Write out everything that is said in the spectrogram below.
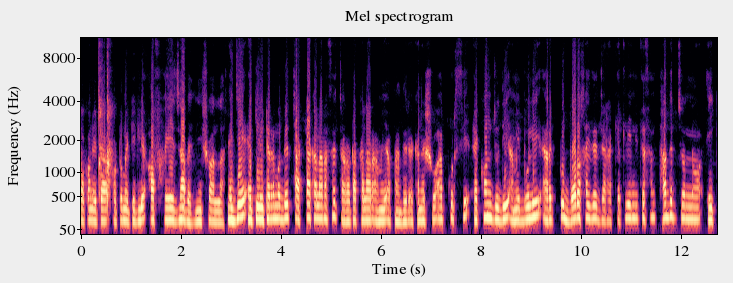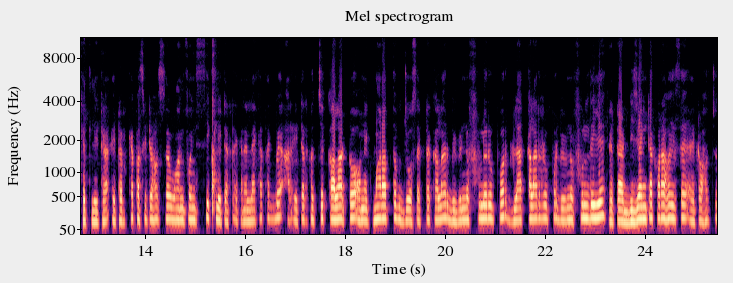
তখন এটা অটোমেটিকলি অফ হয়ে যাবে, ইনশাআল্লাহ। এই যে এক লিটারের মধ্যে চারটা কালার আছে, চারোটা কালার আমি আপনাদের এখানে শো আপ করছি। এখন যদি আমি বলি আর একটু বড় সাইজের যারা কেতলি নিতে চান তাদের জন্য এই কেতলিটা এটার ক্যাপাসিটি হচ্ছে ওয়ান পয়েন্ট সিক্স লিটার এখানে লেখা থাকবে, আর এটার হচ্ছে কালারটা অনেক মারাত্মক, জোস একটা কালার বিভিন্ন ফুলের উপর ব্ল্যাক কালারের উপর বিভিন্ন ফুল দিয়ে এটা ডিজাইনটা করা হয়েছে। এটা হচ্ছে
